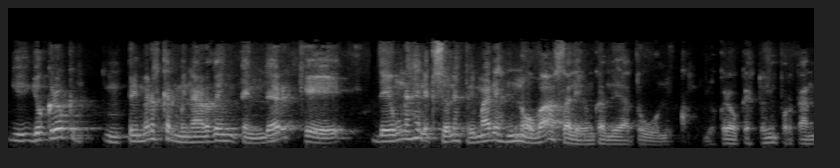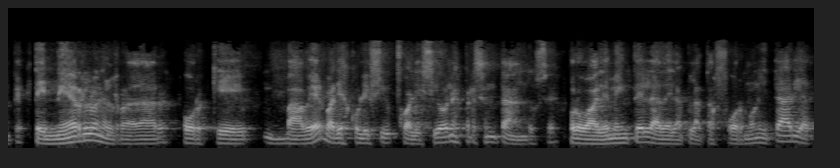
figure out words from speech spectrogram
yo creo que mm, primero es terminar de entender que de unas elecciones primarias no va a salir un candidato único. Yo creo que esto es importante tenerlo en el radar porque va a haber varias coaliciones presentándose. Probablemente la de la plataforma unitaria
